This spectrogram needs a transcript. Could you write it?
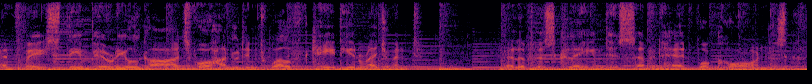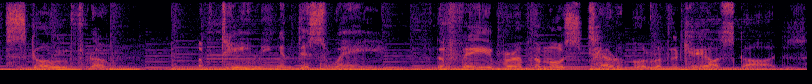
and faced the Imperial Guard's 412th Cadian Regiment. Eliphas claimed his severed head for Khorne's Skull Throne, obtaining in this way the favor of the most terrible of the Chaos Gods.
